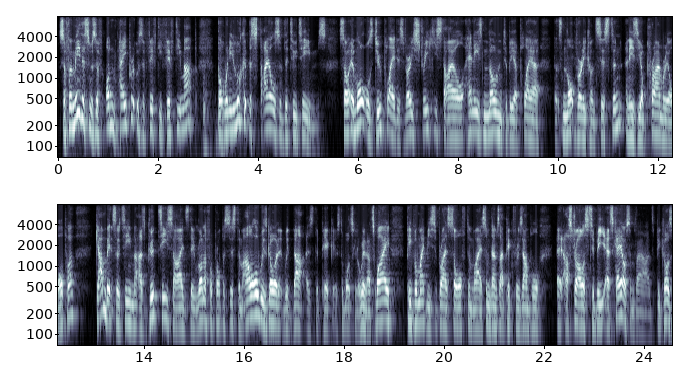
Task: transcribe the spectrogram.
So for me, this was a, on paper, it was a 50 50 map. But when you look at the styles of the two teams, so Immortals do play this very streaky style. HEN1's known to be a player that's not very consistent, and he's your primary AWPer. Gambit's a team that has good T sides. They run off a proper system. I'll always go at it with that as the pick as to what's going to win. That's why people might be surprised so often why sometimes I pick, for example, uh, Astralis to beat SK or something like that. It's because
